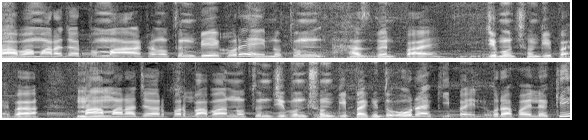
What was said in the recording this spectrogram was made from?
বাবা মারা যাওয়ার পর মা একটা নতুন বিয়ে করে নতুন হাজব্যান্ড পায়, জীবনসঙ্গী পায় বা মা মারা যাওয়ার পর বাবা নতুন জীবনসঙ্গী পায়, কিন্তু ওরা কি পাইলো? ওরা পাইলো কি?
